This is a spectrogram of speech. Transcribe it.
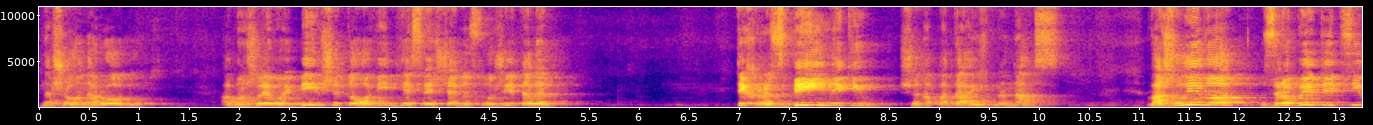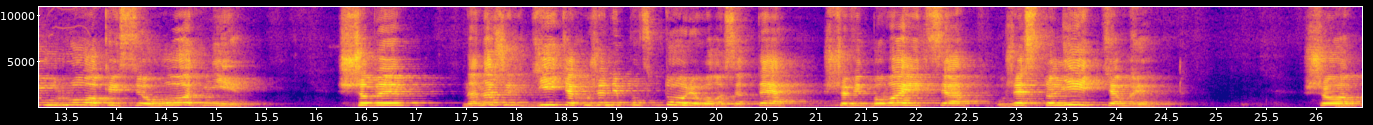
нашого народу, а можливо і більше того, він є священнослужителем тих розбійників, що нападають на нас. Важливо зробити ці уроки сьогодні, щоб на наших дітях уже не повторювалося те, що відбувається уже століттями, що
